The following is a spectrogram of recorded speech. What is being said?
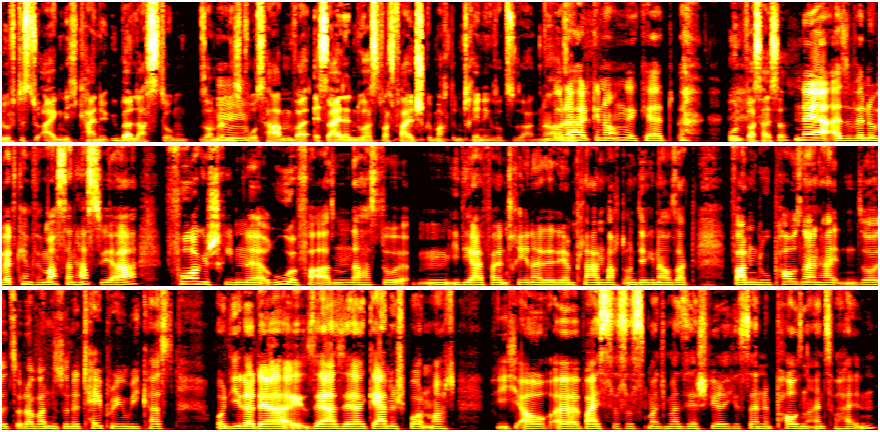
dürftest du eigentlich keine Überlastung sonderlich Mhm. groß haben, weil es sei denn, du hast was falsch gemacht im Training sozusagen. Ne? Oder also, halt genau umgekehrt. Und was heißt das? Naja, also wenn du Wettkämpfe machst, dann hast du ja vorgeschriebene Ruhephasen. Da hast du im Idealfall einen Trainer, der dir einen Plan macht und dir genau sagt, wann du Pausen einhalten sollst oder wann du so eine Tapering Week hast. Und jeder, der sehr, sehr gerne Sport macht, wie ich auch, äh, weiß, dass es manchmal sehr schwierig ist, seine Pausen einzuhalten.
